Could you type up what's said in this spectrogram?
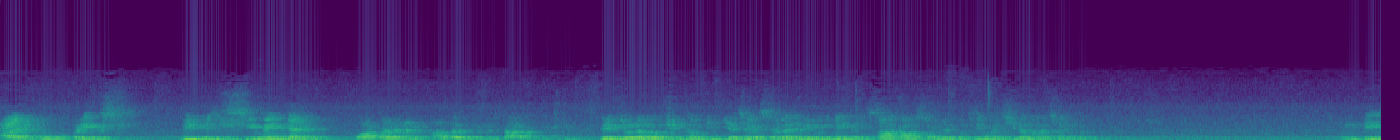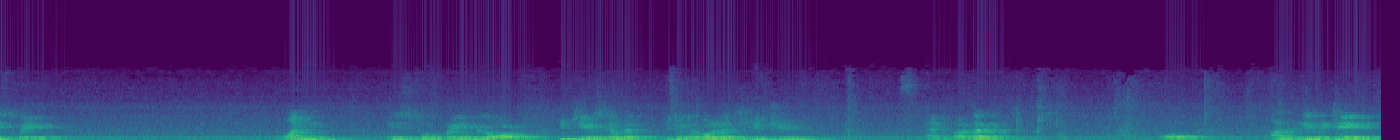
add two bricks, 譬如你 cement and water and other things are mixing. 你要將兩嚿磚頭連結一齊嘅時候咧，一定要用英泥沙加水咧，咁先可以黐得埋一齊嘅。 In this way, one is Supreme Lord 原始嘅時候咧，其中一個咧係至尊主， and other, oh, unlimited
